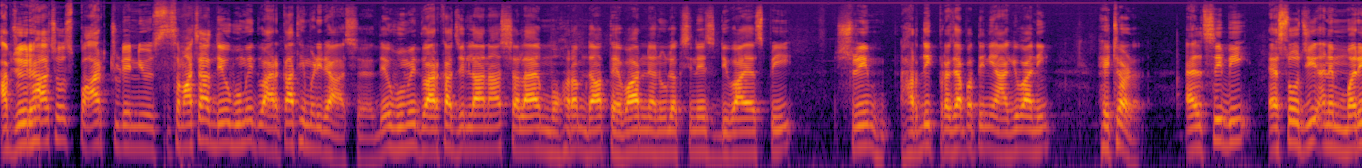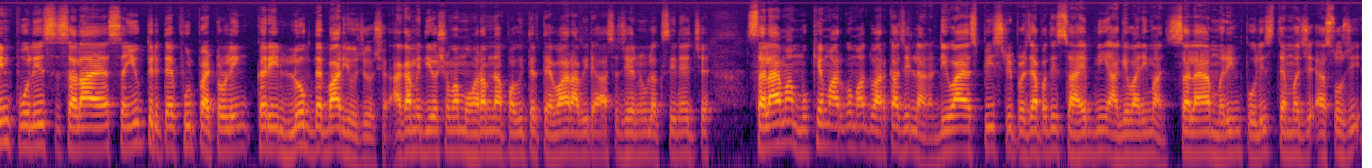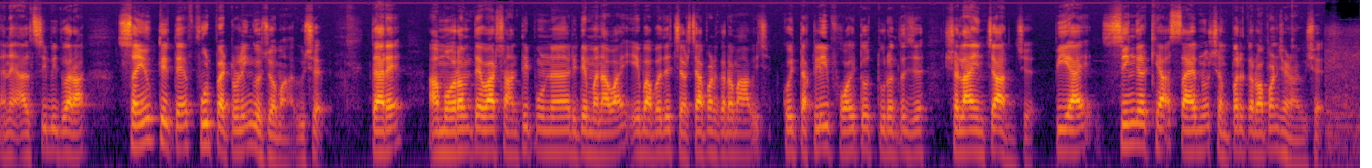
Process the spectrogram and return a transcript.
આપ જોઈ રહ્યા છો સ્પાર્ક ટુડે ન્યૂઝ સમાચાર દેવભૂમિ દ્વારકાથી મળી રહ્યા છે. દેવભૂમિ દ્વારકા જિલ્લાના શલાય મોહરમદા તહેવારને અનુલક્ષીને જ ડીવાયએસપી શ્રી હાર્દિક પ્રજાપતિની આગેવાની હેઠળ એલસીબી એસઓજી અને મરીન પોલીસ સલાહે સંયુક્ત રીતે ફૂડ પેટ્રોલિંગ કરી લોક દરબાર યોજ્યો છે. આગામી દિવસોમાં મોહરમના પવિત્ર તહેવાર આવી રહ્યા છે જે અનુલક્ષીને જ સલાયામાં મુખ્ય માર્ગોમાં દ્વારકા જિલ્લાના ડીવાયએસપી શ્રી પ્રજાપતિ સાહેબની આગેવાનીમાં સલાયા મરીન પોલીસ તેમજ એસઓજી અને એલસીબી દ્વારા સંયુક્ત રીતે ફૂડ પેટ્રોલિંગ યોજવામાં આવ્યું છે. ત્યારે આ મોહરમ તહેવાર શાંતિપૂર્ણ રીતે મનાવાય એ બાબતે ચર્ચા પણ કરવામાં આવી છે. કોઈ તકલીફ હોય તો તુરંત જ સલાહ ઇન્ચાર્જ પીઆઈ સિંગ સાહેબનો સંપર્ક કરવા પણ જણાવ્યું છે.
